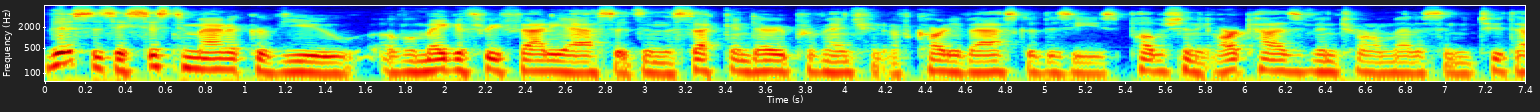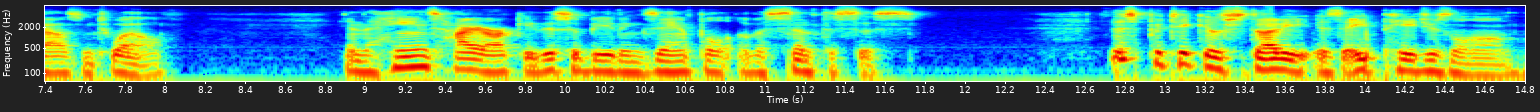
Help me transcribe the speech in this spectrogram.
This is a systematic review of omega-3 fatty acids in the secondary prevention of cardiovascular disease published in the Archives of Internal Medicine in 2012. In the Haynes hierarchy, this would be an example of a synthesis. This particular study is eight pages long.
